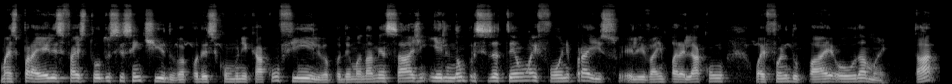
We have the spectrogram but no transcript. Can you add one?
mas para eles faz todo esse sentido. Vai poder se comunicar com o filho, vai poder mandar mensagem e ele não precisa ter um iPhone para isso. Ele vai emparelhar com o iPhone do pai ou da mãe, tá?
